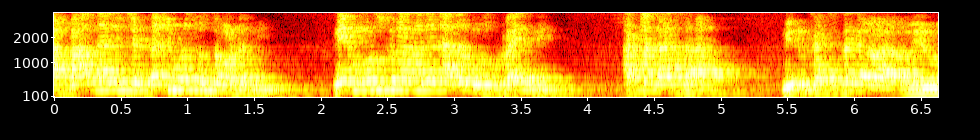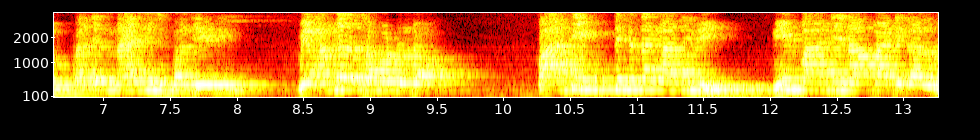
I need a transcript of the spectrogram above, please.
ఆ పాలు తాగించే తల్లి కూడా చూస్తూ ఉంటుంది. నేను మూసుకున్నాను కదంటే అదే మూసుకుంటారా అట్లా కాదు సార్. మీరు ఖచ్చితంగా మీరు ప్రజలు న్యాయం చేసి పని చేయండి. మేమందరం సపోర్ట్ ఉంటాం. పార్టీ వ్యక్తిగతం కాదు ఇది. మీ పార్టీ నా పార్టీ కాదు.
